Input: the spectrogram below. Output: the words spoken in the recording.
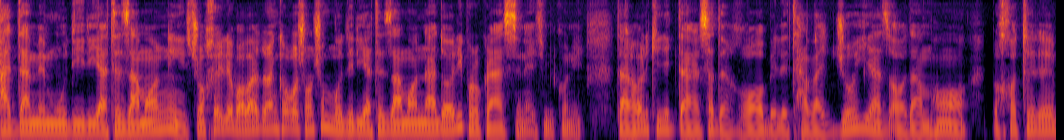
عدم مدیریت زمان نیست. چون خیلی باور دارن که آقا شما چون مدیریت زمان نداری procrastinate می‌کنی. در حالی که یک درصد قابل توجهی از آدم ها به خاطر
